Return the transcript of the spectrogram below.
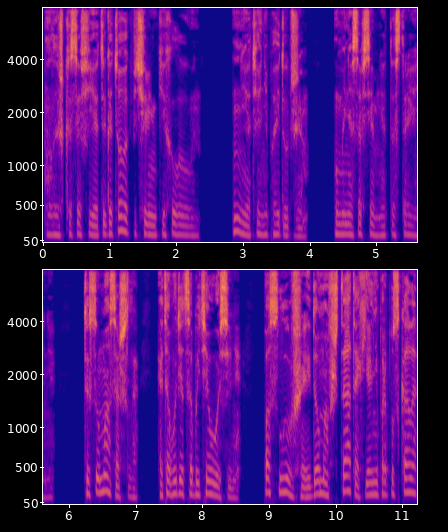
Малышка София, ты готова к вечеринке Хэллоуин?» «Нет, я не пойду, Джем. У меня совсем нет настроения». «Ты с ума сошла? Это будет событие осени. Послушай, дома в Штатах я не пропускала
